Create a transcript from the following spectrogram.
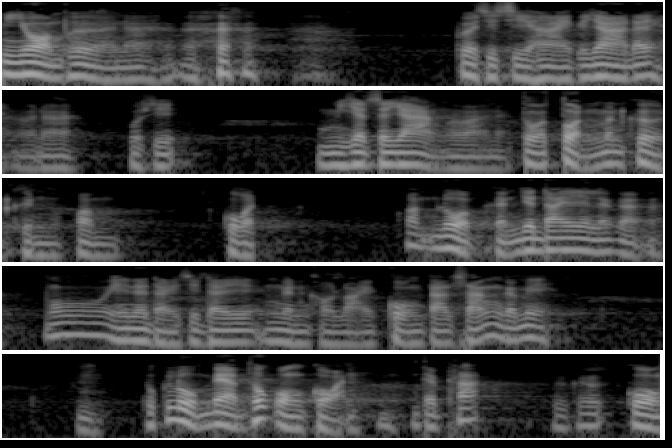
มียอมเพื่อนะเพื่อสิสีหายก็ย่าได้นะผู้สิมีเฮ็ดซะย่างว่านะตัวตนมันเกิดขึ้นความโกรธความโลภขันยันได้แล้วก็โอ้ยเห็นใดสิได้เงินเขาหลายโกงตาสังก็ไม่อืม ทุกรูปแบบทุกองค์กรแต่พระก็โกง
